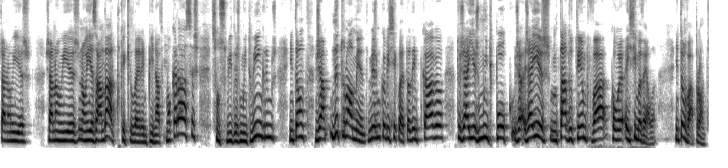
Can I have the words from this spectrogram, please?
já não ias. Já não ias, não ias a andar, porque aquilo era empinado como caraças, são subidas muito íngremes, então já naturalmente, mesmo com a bicicleta toda impecável, tu já ias muito pouco, já, já ias metade do tempo vá com a- em cima dela. Então vá, pronto.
